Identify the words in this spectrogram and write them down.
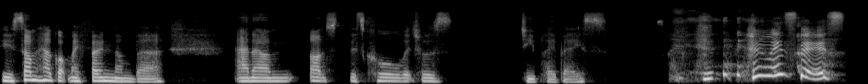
who somehow got my phone number and um, answered this call, which was, "Do you play bass?" Like, who is this?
